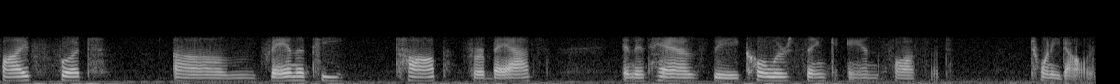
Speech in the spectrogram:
five foot um, vanity top for a bath, and it has the Kohler sink and faucet, $20.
